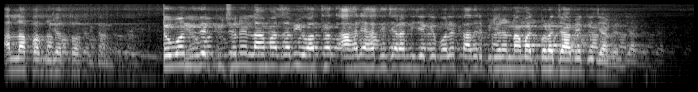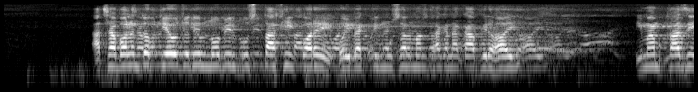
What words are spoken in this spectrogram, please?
আল্লাহ পাক বুঝার তৌফিক দান করুন। দেওবন্দীদের পিছনে লামাজাবি অর্থাৎ আহলে হাদিস যারা নিজেকে বলে তাদের পিছনে নামাজ পড়া যাবে কি যাবে না? আচ্ছা বলেন তো কেউ যদি নবীর গুস্তাখি করে, ওই ব্যক্তি মুসলমান থাকে না কাফির হয়? ইমাম কাজী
